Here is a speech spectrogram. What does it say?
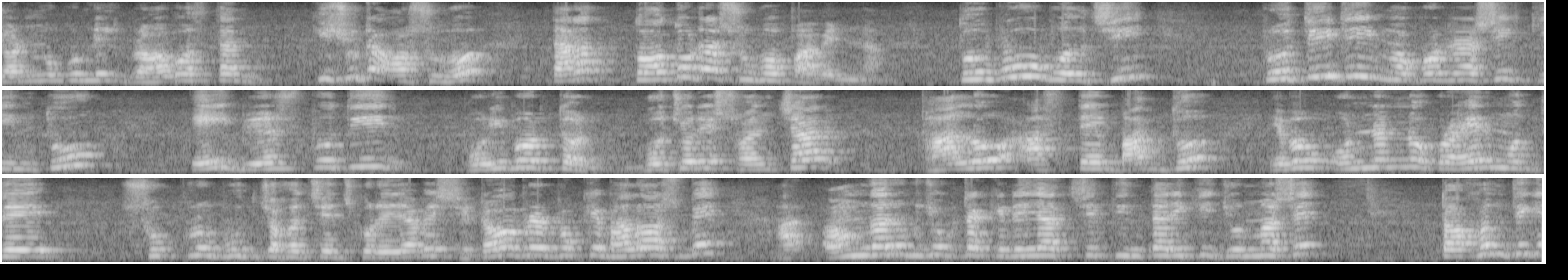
জন্মকুণ্ডলীর গ্রহ অবস্থান কিছুটা অশুভ, তারা ততটা শুভ পাবেন না। তবুও বলছি, প্রতিটি মকর রাশির কিন্তু এই বৃহস্পতির পরিবর্তন গোচরের সঞ্চার ভালো আসতে বাধ্য এবং অন্যান্য গ্রহের মধ্যে শুক্র বুধ যখন চেঞ্জ করে যাবে, সেটাও আপনার পক্ষে ভালো আসবে। আর অঙ্গারক যোগটা কেটে যাচ্ছে তিন তারিখে জুন মাসে, তখন থেকে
